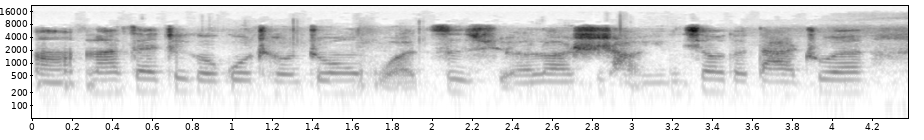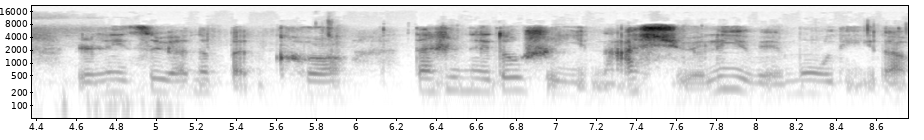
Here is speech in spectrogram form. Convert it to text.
嗯，那在这个过程中，我自学了市场营销的大专，人力资源的本科，但是那都是以拿学历为目的的，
